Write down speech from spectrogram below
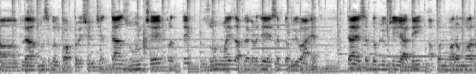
आपल्या म्युन्सिपल कॉर्पोरेशनचे त्या झोनचे प्रत्येक झोन वाईज आपल्याकडे जे एस एफ डब्ल्यू आहेत त्या एस एफ डब्ल्यूची यादी आपण वारंवार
